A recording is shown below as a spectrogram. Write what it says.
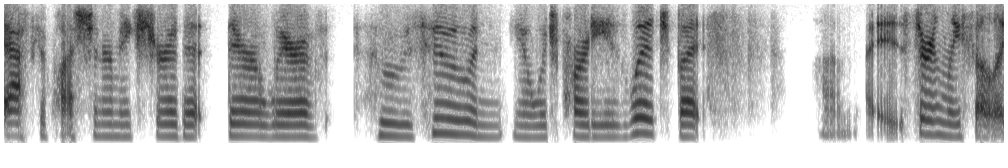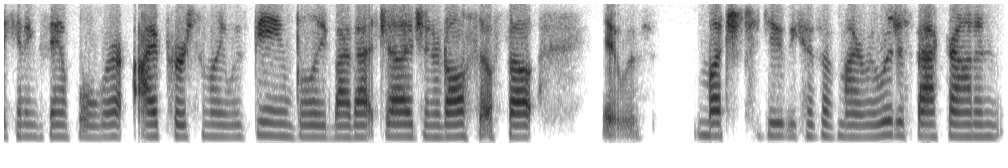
ask a question or make sure that they're aware of who's who and you know which party is which, but um, it certainly felt like an example where I personally was being bullied by that judge, and it also felt it was much to do because of my religious background and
